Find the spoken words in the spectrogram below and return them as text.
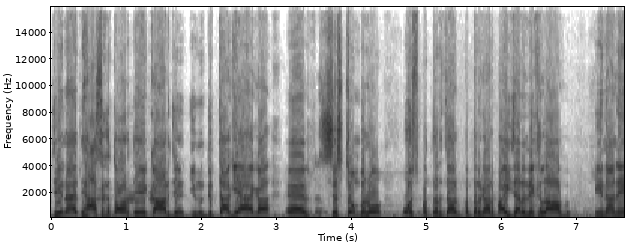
ਜਿਹਨਾਂ ਇਤਿਹਾਸਕ ਤੌਰ ਤੇ ਇਹ ਕਾਰਜ ਜਿਹਨੂੰ ਦਿੱਤਾ ਗਿਆ ਹੈਗਾ ਸਿਸਟਮ ਵੱਲੋਂ ਉਸ ਪੱਤਰਕਾਰ ਪੱਤਰਕਾਰ ਭਾਈਚਾਰੇ ਦੇ ਖਿਲਾਫ ਇਹਨਾਂ ਨੇ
